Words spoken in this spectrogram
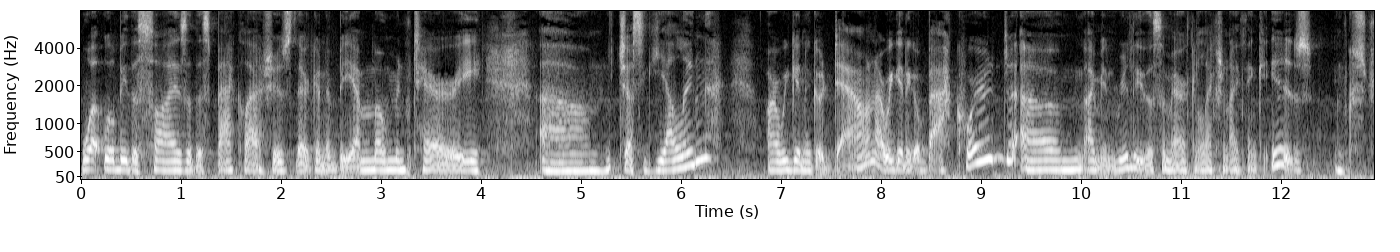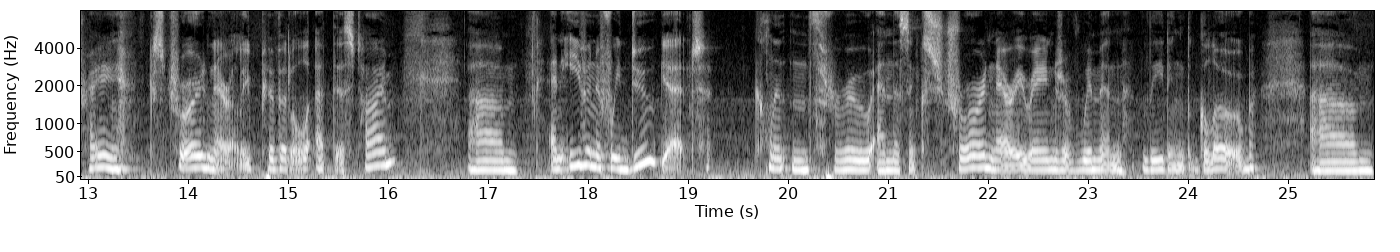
what will be the size of this backlash? Is there going to be a momentary um, just yelling? Are we going to go down? Are we going to go backward? Um, I mean, really, this American election, I think, is extra- extraordinarily pivotal at this time. Um, and even if we do get Clinton through and this extraordinary range of women leading the globe. Um,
